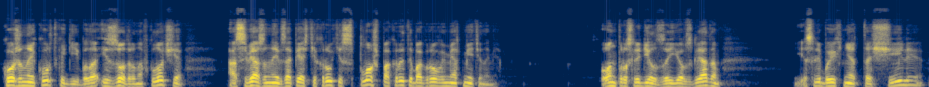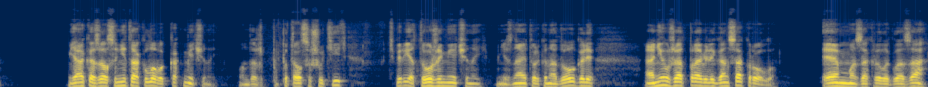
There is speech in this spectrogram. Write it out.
Кожаная куртка Ги была изодрана в клочья, а связанные в запястьях руки сплошь покрыты багровыми отметинами. Он проследил за ее взглядом. Если бы их не оттащили... Я оказался не так ловок, как меченый. Он даже попытался шутить. Теперь я тоже меченый, не знаю только надолго ли. Они уже отправили гонца к Роллу. Эмма закрыла глаза.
